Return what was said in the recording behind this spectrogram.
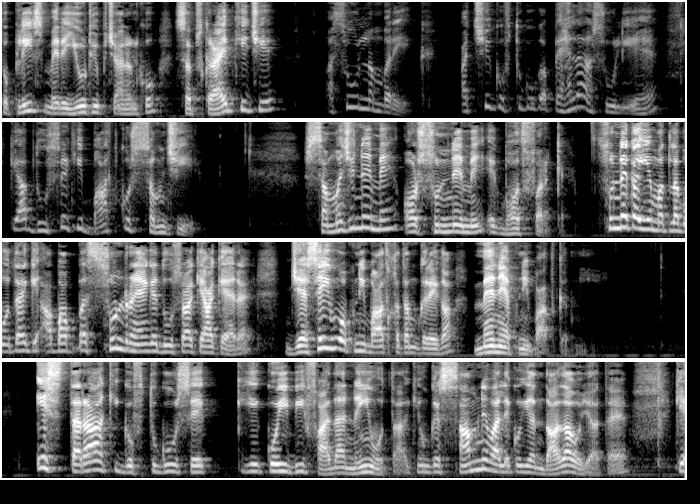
तो प्लीज़ मेरे यूट्यूब चैनल को सब्सक्राइब कीजिए। असूल नंबर एक अच्छी गुफ्तु का पहला असूल ये है कि आप दूसरे की बात को समझिए। समझने में और सुनने में एक बहुत फ़र्क है। सुनने का ये मतलब होता है कि अब आप बस सुन रहे हैं कि दूसरा क्या कह रहा है। जैसे ही वो अपनी बात ख़त्म करेगा, मैंने अपनी बात करनी है। इस तरह की गुफ्तगु से कि कोई भी फ़ायदा नहीं होता, क्योंकि सामने वाले को ये अंदाज़ा हो जाता है कि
